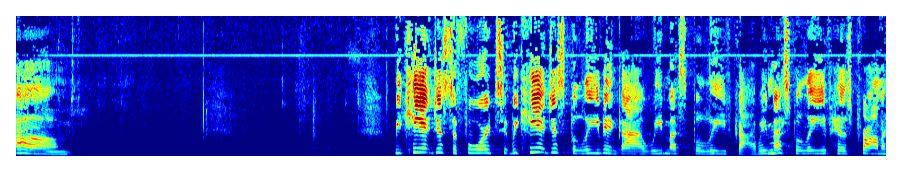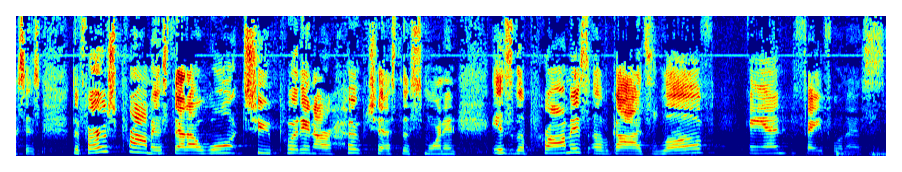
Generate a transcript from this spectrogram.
Um, we can't just afford to, we can't just believe in God. We must believe God. We must believe His promises. The first promise that I want to put in our hope chest this morning is the promise of God's love and faithfulness.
